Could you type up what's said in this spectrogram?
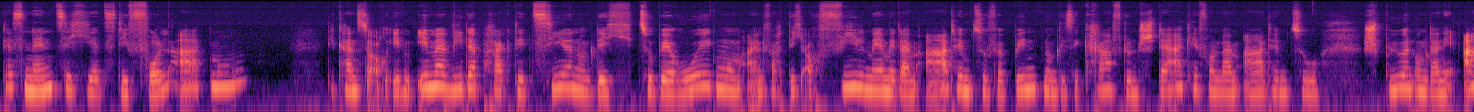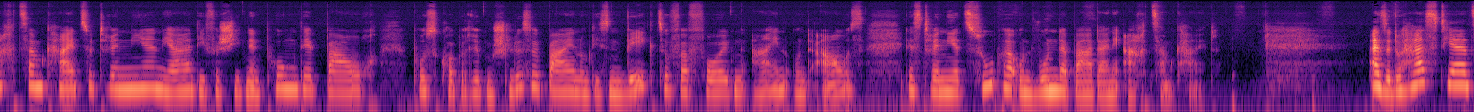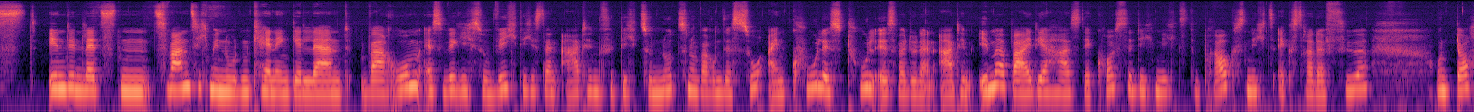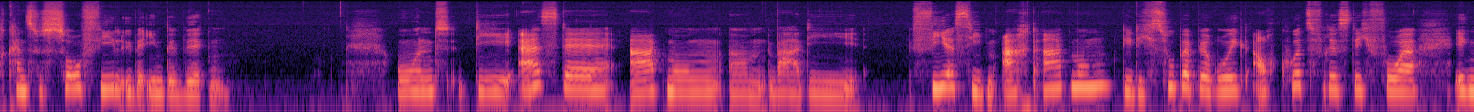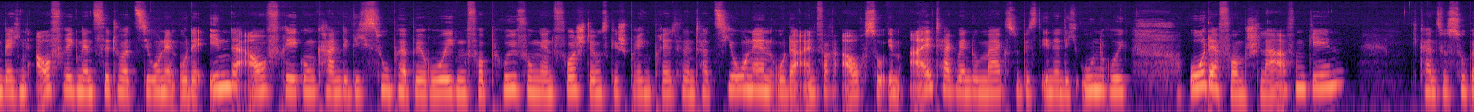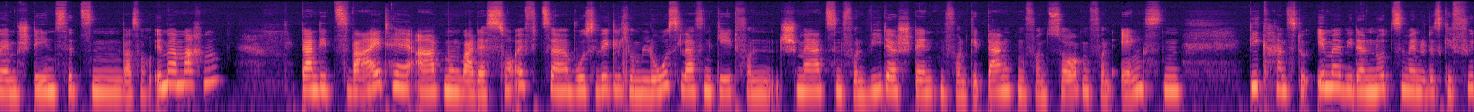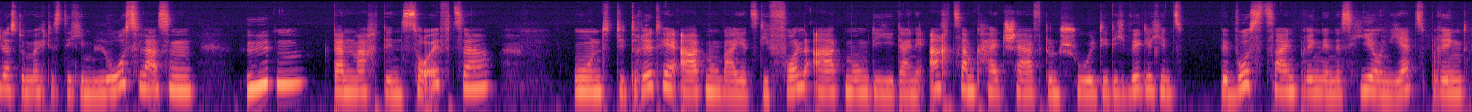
Das nennt sich jetzt die Vollatmung. Die kannst du auch eben immer wieder praktizieren, um dich zu beruhigen, um einfach dich auch viel mehr mit deinem Atem zu verbinden, um diese Kraft und Stärke von deinem Atem zu spüren, um deine Achtsamkeit zu trainieren, ja, die verschiedenen Punkte, Bauch, Brustkorb, Rippen, Schlüsselbein, um diesen Weg zu verfolgen, ein und aus. Das trainiert super und wunderbar deine Achtsamkeit. Also du hast jetzt in den letzten 20 Minuten kennengelernt, warum es wirklich so wichtig ist, dein Atem für dich zu nutzen und warum das so ein cooles Tool ist, weil du deinen Atem immer bei dir hast, der kostet dich nichts, du brauchst nichts extra dafür und doch kannst du so viel über ihn bewirken. Und die erste Atmung ähm, war die 4, 7, 8 Atmung, die dich super beruhigt, auch kurzfristig vor irgendwelchen aufregenden Situationen oder in der Aufregung kann die dich super beruhigen vor Prüfungen, Vorstellungsgesprächen, Präsentationen oder einfach auch so im Alltag, wenn du merkst, du bist innerlich unruhig oder vorm Schlafengehen. Ich kann so super im Stehen, Sitzen, was auch immer machen. Dann die zweite Atmung war der Seufzer, wo es wirklich um Loslassen geht von Schmerzen, von Widerständen, von Gedanken, von Sorgen, von Ängsten. Die kannst du immer wieder nutzen, wenn du das Gefühl hast, du möchtest dich im Loslassen üben. Dann mach den Seufzer. Und die dritte Atmung war jetzt die Vollatmung, die deine Achtsamkeit schärft und schult, die dich wirklich ins Bewusstsein bringt, in das Hier und Jetzt bringt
